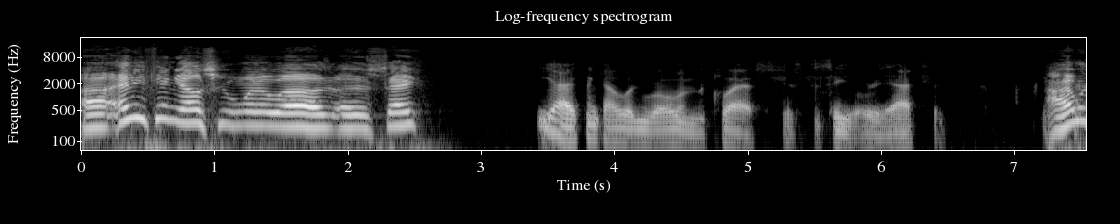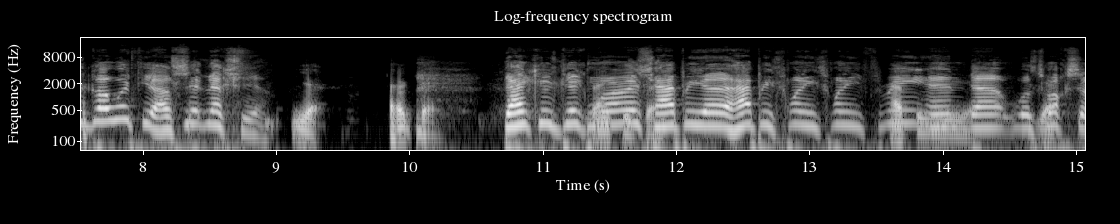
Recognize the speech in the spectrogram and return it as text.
Uh, anything else you want to uh, uh, say? Yeah, I think I'll enroll in the class just to see your reaction. I would go with you. I'll sit next to you. Yeah. Okay. Thank you, Dick Thank Morris. You, happy uh, Happy 2023, happy and uh, we'll yeah. talk soon.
